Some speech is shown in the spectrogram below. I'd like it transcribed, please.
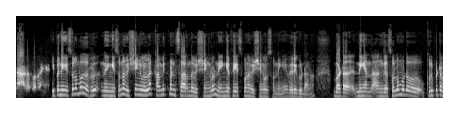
நான் ஆசைப்படுறேங்க. இப்போ நீங்கள் சொல்லும்போது நீங்க சொன்ன விஷயங்கள் எல்லாம் கமிட்மெண்ட் சார்ந்த விஷயங்களும் நீங்கள் ஃபேஸ் பண்ண விஷயங்கள் சொன்னீங்க. வெரி குட் ஆனால் பட் நீங்கள் அந்த அங்கே சொல்லும்போது குறிப்பிட்ட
